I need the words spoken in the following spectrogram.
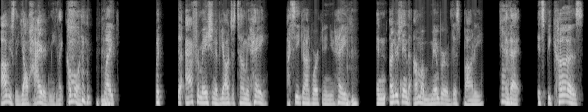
obviously y'all hired me. Like, come on. Mhm. like, but the affirmation of y'all just telling me, hey, I see God working in you. Hey, Mhm. and understand that I'm a member of this body yeah. and that it's because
